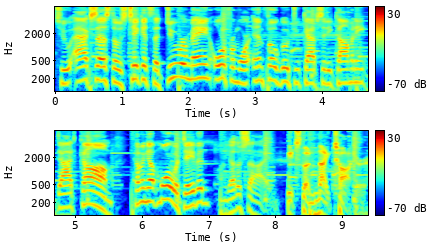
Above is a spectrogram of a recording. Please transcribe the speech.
To access those tickets that do remain or for more info, go to capcitycomedy.com. Coming up more with David on the other side. It's the Night Talker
